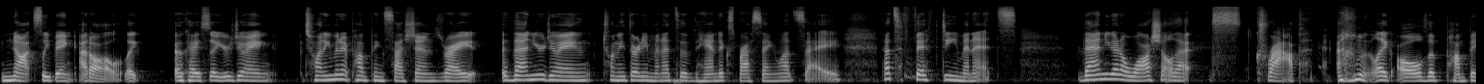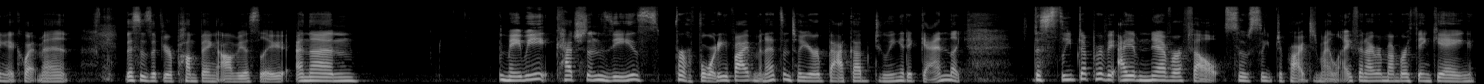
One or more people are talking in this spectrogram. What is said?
not sleeping at all. Like, okay, so you're doing 20 minute pumping sessions, right? Then you're doing 20, 30 minutes of hand expressing, let's say. That's 50 minutes. Then you got to wash all that crap, like all the pumping equipment. This is if you're pumping, obviously. And then maybe catch some Z's for 45 minutes until you're back up doing it again. Like, the sleep deprivation, I have never felt so sleep deprived in my life. And I remember thinking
